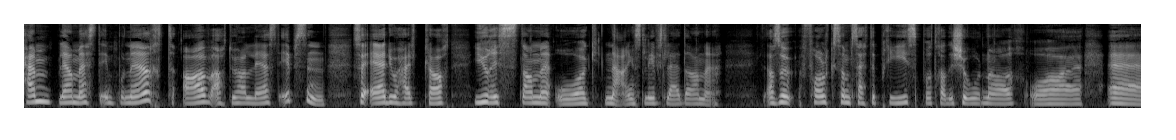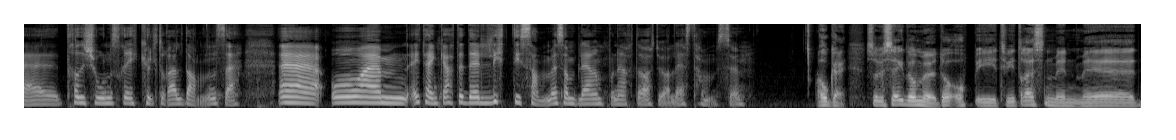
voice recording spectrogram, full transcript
hvem blir mest imponert av at du har lest Ibsen, så er det jo helt klart juristene og næringslivslederne. Altså folk som setter pris på tradisjoner og eh, tradisjonsrik kulturell dannelse. Eh, og eh, jeg tenker at det er litt de samme som blir imponert av at du har lest Hamsun. OK, så hvis jeg da møter opp i tweedressen min med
